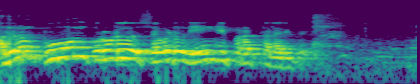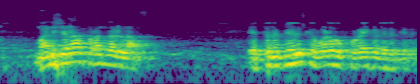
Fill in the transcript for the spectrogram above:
அதிலும் கூன் குருடு செவிடு நீங்கி பிறத்தல் அரிது. மனுஷனா பிறந்துடலாம். எத்தனை பேருக்கு எவ்வளவு குறைகள் இருக்குது.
